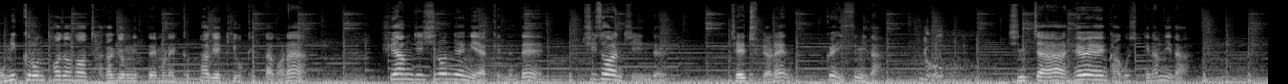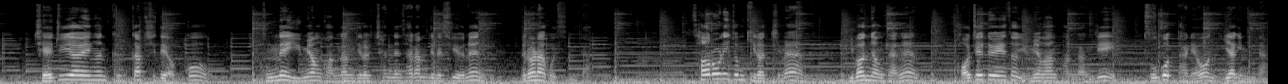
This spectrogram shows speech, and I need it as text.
오미크론 터져서 자가격리 때문에 급하게 귀국했다거나 휴양지 신혼여행 예약했는데 취소한 지인들 제 주변엔 꽤 있습니다. 진짜 해외여행 가고 싶긴 합니다. 제주 여행은 금값이 되었고 국내 유명 관광지를 찾는 사람들의 수요는 늘어나고 있습니다 서론이 좀 길었지만 이번 영상은 거제도에서 유명한 관광지 두 곳 다녀온 이야기입니다.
